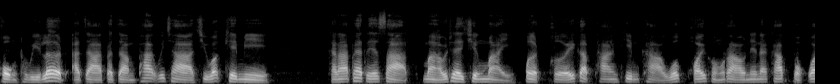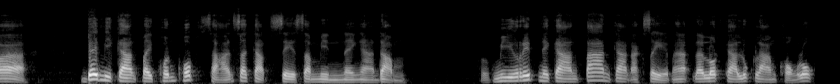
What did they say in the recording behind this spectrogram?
คงทวีเลิศอาจารย์ประจำภาควิชาชีวเคมี คณะแพทยศาสตร์มหาวิทยาลัยเชียงใหม่ เปิดเผยกับทางทีมข่าว Workpoint ของเราเนี่ยนะครับ บอกว่าได้มีการไปค้นพบสารสกัดเซซามินในงาดำมีฤทธิ์ในการต้านการอักเสบฮะและลดการลุกลามของโรค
